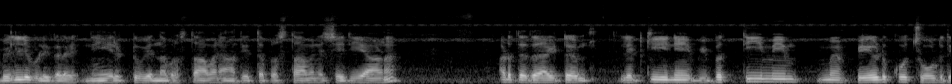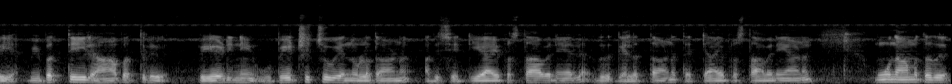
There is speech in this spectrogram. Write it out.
വെല്ലുവിളികളെ നേരിട്ടു എന്ന പ്രസ്താവന ആദ്യത്തെ പ്രസ്താവന ശരിയാണ്. അടുത്തതായിട്ട് ലഡ്കീനെ വിപത്തിമേം പേടുക്കോ ചോടുതയ. വിപത്തിയിൽ ആപത്തിൽ പേടിനെ ഉപേക്ഷിച്ചു എന്നുള്ളതാണ്. അത് ശരിയായ പ്രസ്താവനയല്ല ഇത് ഗലത്താണ് തെറ്റായ പ്രസ്താവനയാണ്. മൂന്നാമത്തത്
